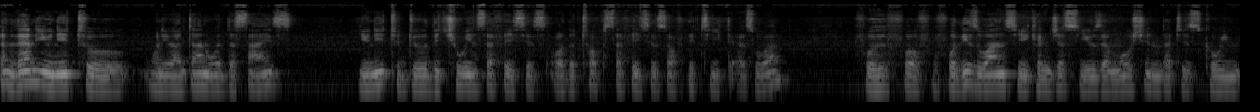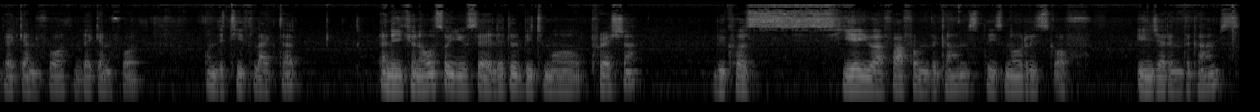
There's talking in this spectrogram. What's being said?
And then you need to, when you are done with the size, you need to do the chewing surfaces or the top surfaces of the teeth as well. For, for, for, these ones, you can just use a motion that is going back and forth, back and forth on the teeth like that. And you can also use a little bit more pressure because here you are far from the gums, there is no risk of injuring the gums.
